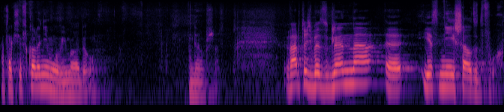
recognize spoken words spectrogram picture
A tak się w szkole nie mówi moduł. Dobrze. Wartość bezwzględna e, jest mniejsza od dwóch.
